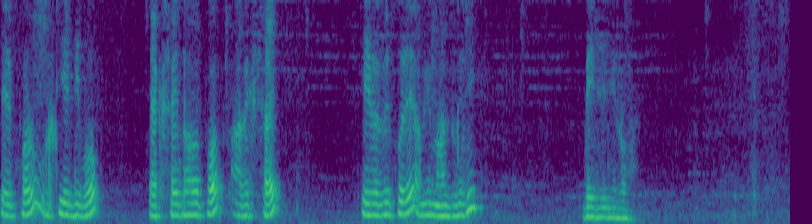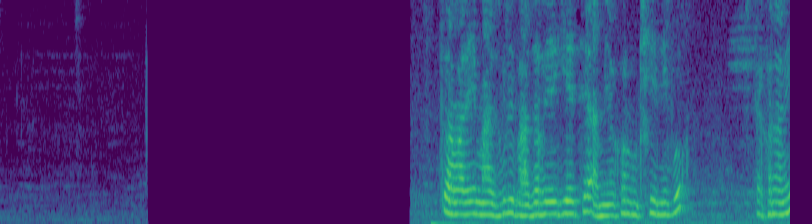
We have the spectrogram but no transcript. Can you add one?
এরপর উল্টিয়ে দিব। এক সাইড হওয়ার পর আরেক সাইড এইভাবে করে আমি মাছগুলি ভেজে নিব। তো আমার এই মাছগুলি ভাজা হয়ে গিয়েছে, আমি এখন উঠিয়ে নিব। এখন আমি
